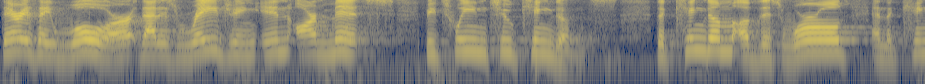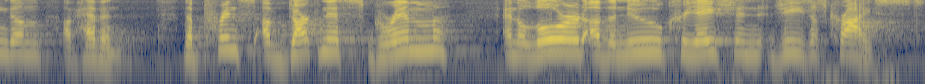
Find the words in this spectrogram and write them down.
There is a war that is raging in our midst between two kingdoms the kingdom of this world and the kingdom of heaven. The prince of darkness, grim, and the Lord of the new creation, Jesus Christ.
